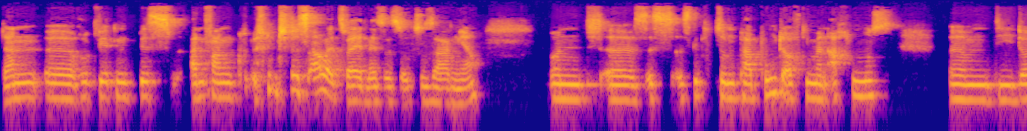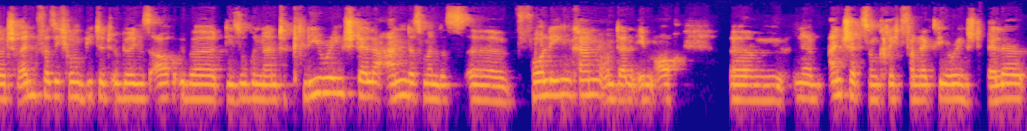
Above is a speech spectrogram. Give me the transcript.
dann äh, rückwirkend bis Anfang des Arbeitsverhältnisses sozusagen, ja. Und äh, es, ist, es gibt so ein paar Punkte, auf die man achten muss. Ähm, die Deutsche Rentenversicherung bietet übrigens auch über die sogenannte Clearingstelle an, dass man das äh, vorlegen kann und dann eben auch ähm, eine Einschätzung kriegt von der Clearingstelle,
